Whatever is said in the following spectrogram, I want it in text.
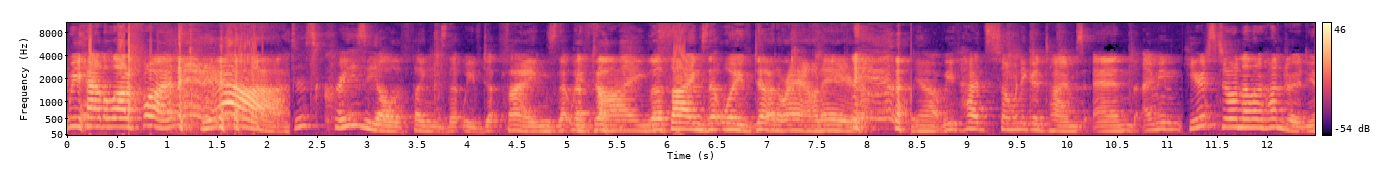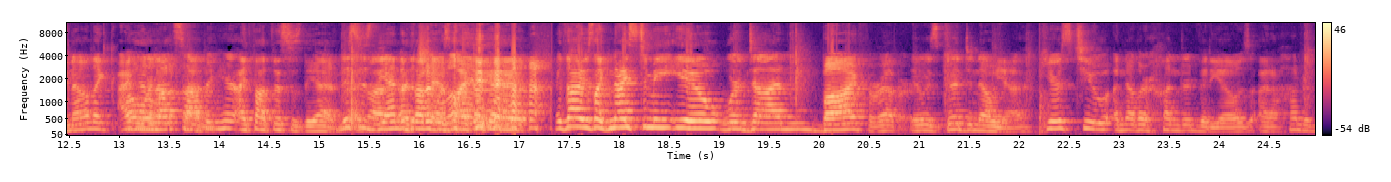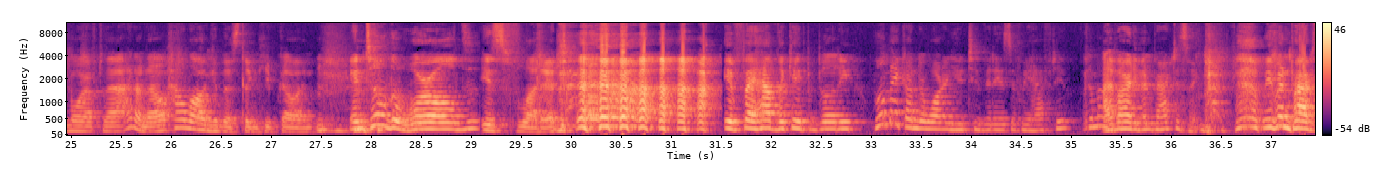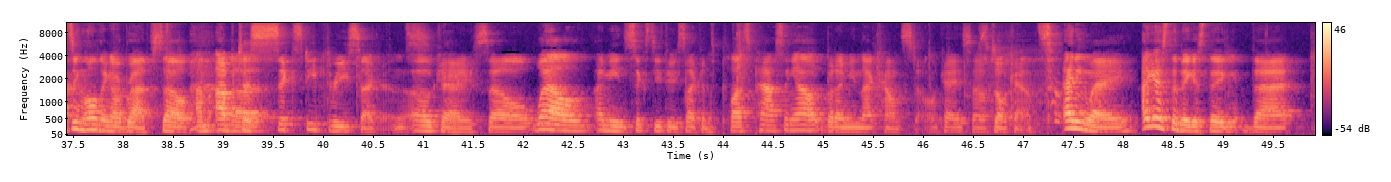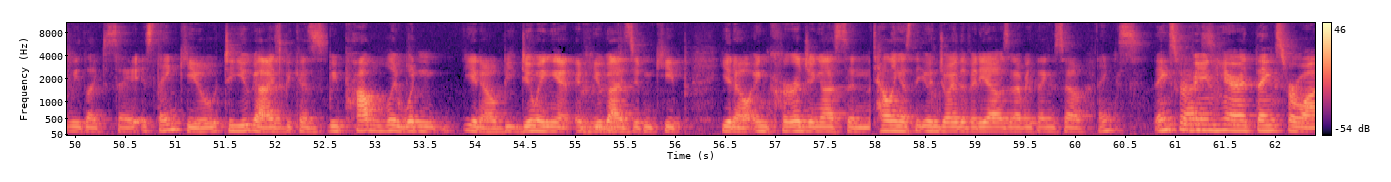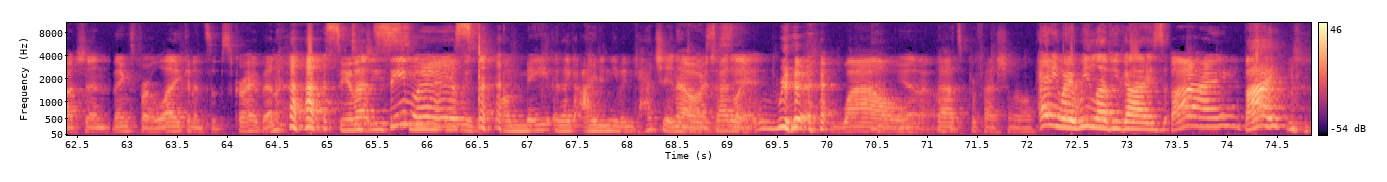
We had a lot of fun. yeah, it's crazy all the things that we've done. Things that we've done. things. The things that we've done around here. yeah, we've had so many good times, and I mean, here's to another hundred. You know, like I've oh, had we're a lot not of fun. stopping here. I thought this is the end. This I is thought- the end of I the thought it was like okay. I thought it was like nice to meet you. We're done. Bye forever. It was good to know you. Here's to another hundred videos and a hundred more after that. I don't know. How long can this thing keep going? Until the world is flooded. if they have the capability, we'll make underwater YouTube videos if we have to. Come on. I've already been practicing. We've been practicing holding our breath, so I'm up to uh, 63 seconds. Okay, so well, I mean 63 seconds plus passing out, but I mean that counts still, okay? So Still counts. Anyway, I guess the biggest thing that we'd like to say is thank you to you guys because we probably wouldn't, you know, be doing it if you guys didn't keep, you know, encouraging us and telling us that you enjoy the videos and everything. So thanks. Thanks for guys. being here. Thanks for watching. Thanks for liking and subscribing. See Did that you see seamless. it was amazing. Like I didn't even catch it. no, I just like. Wow, You know. that's professional. Anyway, we love you guys. Bye. Bye.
